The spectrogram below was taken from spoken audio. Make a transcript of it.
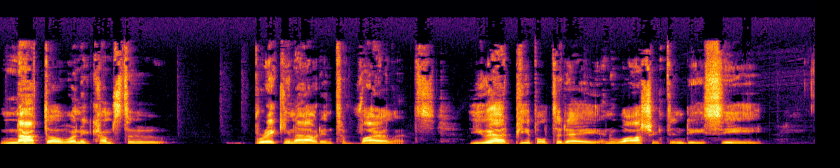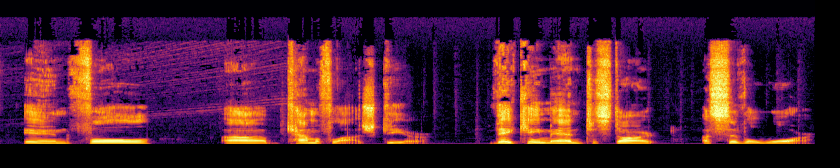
Not though when it comes to breaking out into violence. You had people today in Washington, D.C., in full uh, camouflage gear. They came in to start a civil war.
